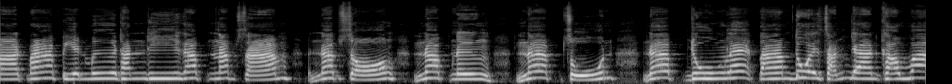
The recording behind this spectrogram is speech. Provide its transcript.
บาทผ้าเปลี่ยนมือทันทีครับ นับสามนับสองนับหนึ่งนับศูนย์นับยุงและตามด้วยสัญญาณคำว่า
